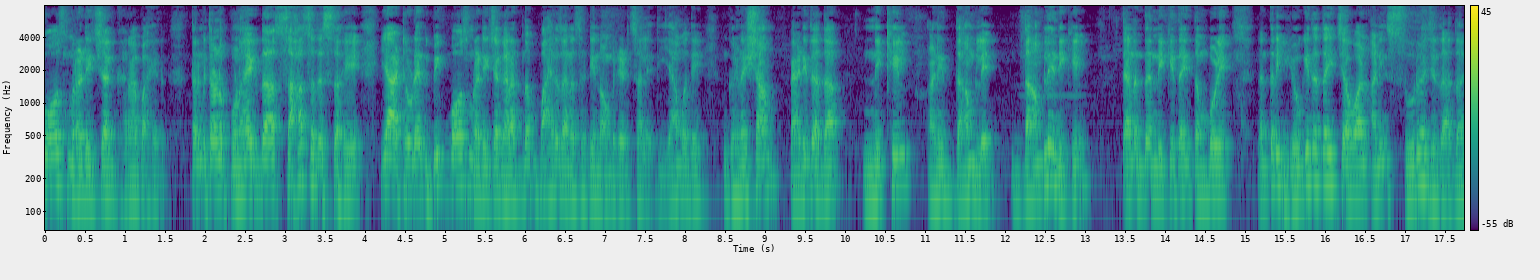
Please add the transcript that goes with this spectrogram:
बॉस मराठीच्या घराबाहेर? तर मित्रांनो पुन्हा एकदा सहा सदस्य हे या आठवड्यात बिग बॉस मराठीच्या घरातनं बाहेर जाण्यासाठी नॉमिनेट झालेत. यामध्ये घनश्याम पॅडीदादा निखिल आणि दामले. दामले निखिल त्यानंतर निकिताई तंबोळी नंतर योगिताताई चव्हाण आणि सूरजदादा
